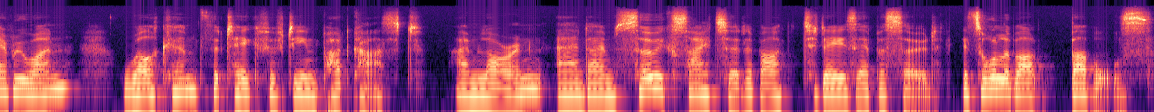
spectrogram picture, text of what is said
everyone. Welcome to the Take 15 podcast. I'm Lauren, and I'm so excited about today's episode. It's all about bubbles,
